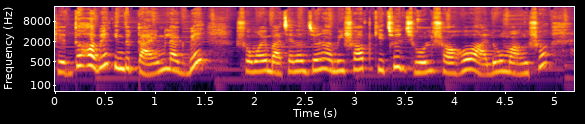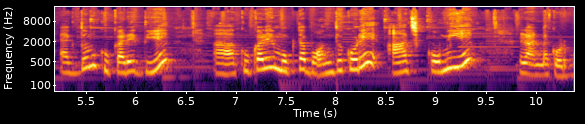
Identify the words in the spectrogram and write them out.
সেদ্ধ হবে, কিন্তু টাইম লাগবে। সময় বাঁচানোর জন্য আমি সব কিছু ঝোল সহ আলু, মাংস একদম কুকারে দিয়ে কুকারের মুখটা বন্ধ করে আঁচ কমিয়ে রান্না করব।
